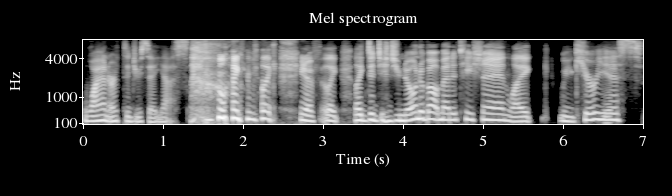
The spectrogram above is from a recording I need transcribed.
Why on earth did you say yes? like, like you know, like, like did did you know about meditation? Like, were you curious?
